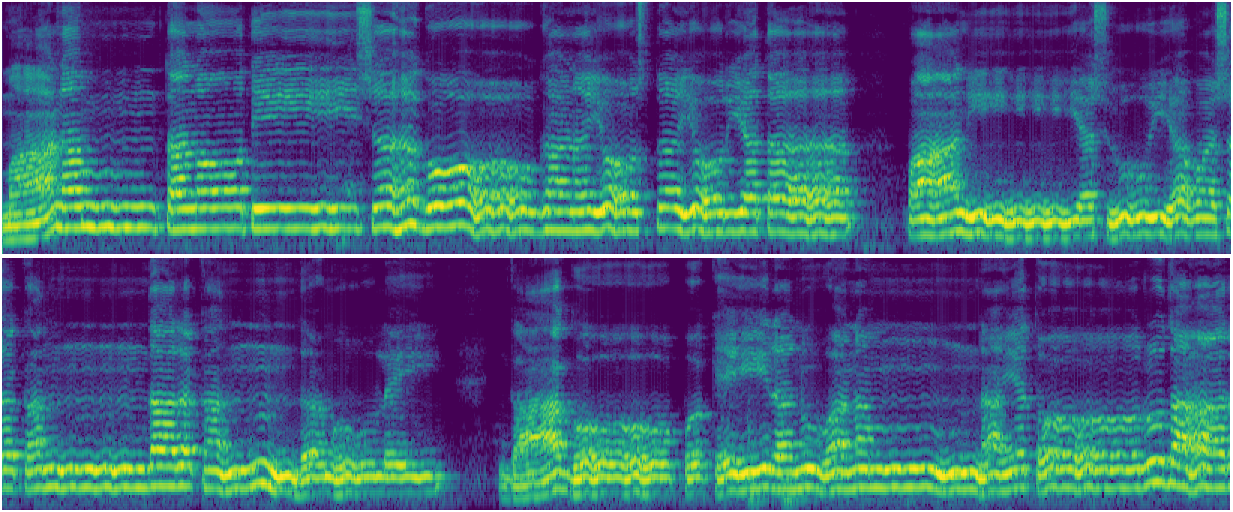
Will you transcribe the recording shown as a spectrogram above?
मानं तनोति सह गो गणयोस्तयोर्यत पानीयसूयवशकन्दरकन्दमूलै। गागोपकैरनुवनं नयतोरुदार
